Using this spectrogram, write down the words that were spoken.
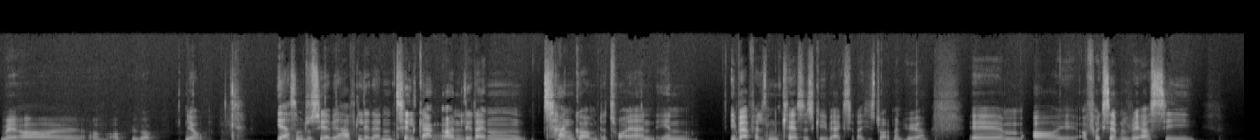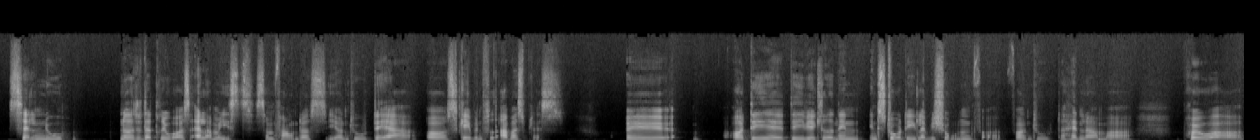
med at, øh, at, at bygge op? Jo. Ja, som du siger, vi har haft en lidt anden tilgang og en lidt anden tanke om det, tror jeg, end, end i hvert fald den klassiske iværksætterhistorie, man hører. Øhm, og, øh, og for eksempel vil jeg også sige, selv nu, noget af det, der driver os allermest som founders i Undo, det er at skabe en fed arbejdsplads. Øh, og det, det er i virkeligheden en, en stor del af visionen for, for Undo, der handler om at prøve at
